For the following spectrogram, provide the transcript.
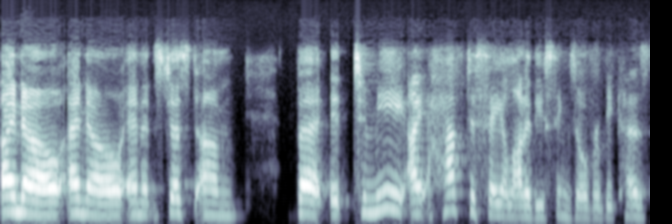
I know, I know, and it's just, um, but it to me, I have to say a lot of these things over because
